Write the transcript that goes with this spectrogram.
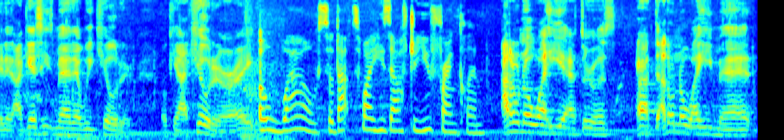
and I guess he's mad that we killed her. Okay, I killed her. All right. Oh wow, so that's why he's after you, Franklin. I don't know why he after us. I, I don't know why he mad,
